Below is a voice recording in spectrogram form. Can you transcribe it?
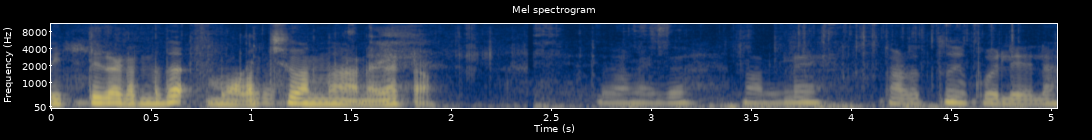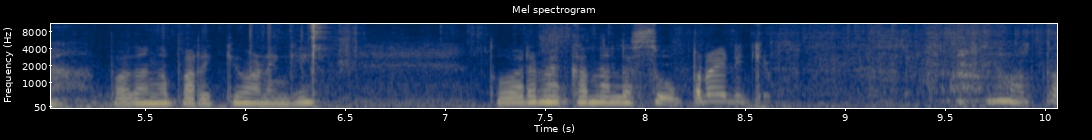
വിത്ത് കിടന്നത് മുളച്ചു വന്നതാണ് കേട്ടോ. ഇതാണ് ഇത്. നല്ല തളുത്ത് നിൽക്കുമല്ലേ അല്ല അപ്പോൾ അതങ്ങ് പറിക്കുവാണെങ്കിൽ തോരൻ വെക്കാൻ നല്ല സൂപ്പറായിരിക്കും. നോർത്ത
